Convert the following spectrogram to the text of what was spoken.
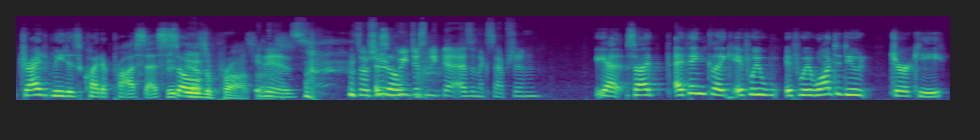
dried meat is quite a process. It is a process. It is. So should So- we just make that as an exception? yeah, so I I think like if we if we want to do jerky,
